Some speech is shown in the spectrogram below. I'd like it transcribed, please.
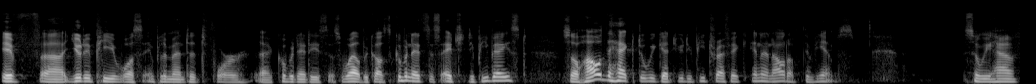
if uh, UDP was implemented for uh, Kubernetes as well, because Kubernetes is HTTP based. So how the heck do we get UDP traffic in and out of the VMs? So we have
